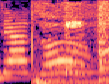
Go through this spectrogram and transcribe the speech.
Santiago.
